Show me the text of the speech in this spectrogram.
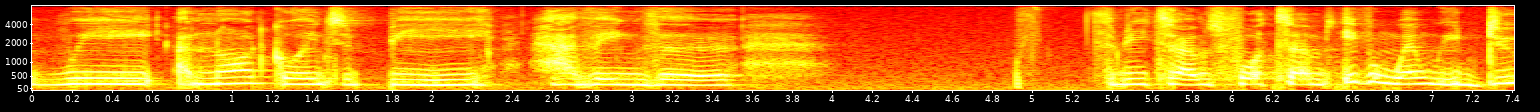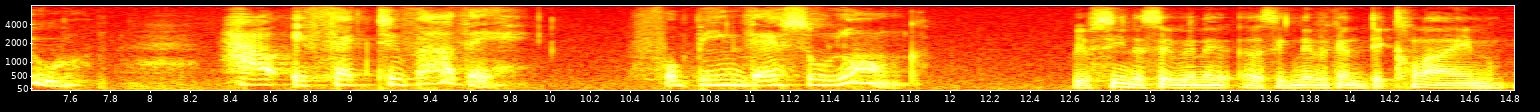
we are not going to be having the three terms, four terms, even when we do, how effective are they for being there so long? We've seen a significant decline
